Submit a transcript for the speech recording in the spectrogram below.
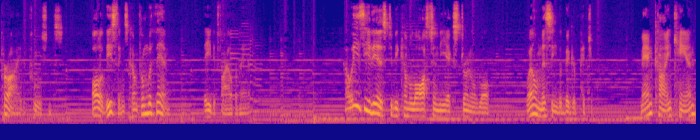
pride, and foolishness. All of these things come from within they defile the man. How easy it is to become lost in the external well missing the bigger picture. Mankind can,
